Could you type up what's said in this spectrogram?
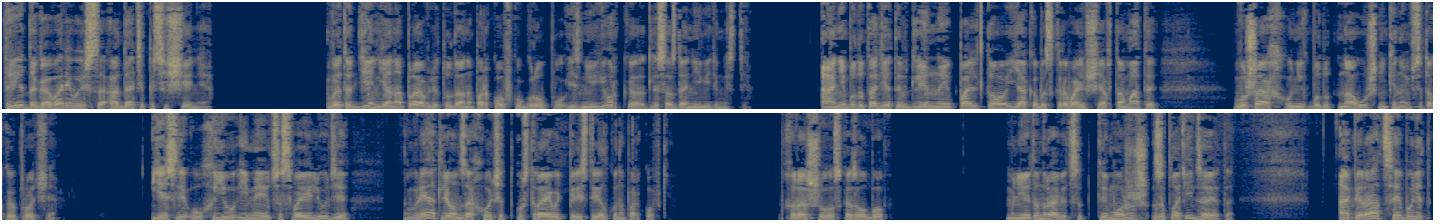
Ты договариваешься о дате посещения. В этот день я направлю туда на парковку группу из Нью-Йорка для создания видимости. Они будут одеты в длинные пальто, якобы скрывающие автоматы, в ушах у них будут наушники, ну и все такое прочее. Если у Хью имеются свои люди, вряд ли он захочет устраивать перестрелку на парковке. — Хорошо, — сказал Боб. — Мне это нравится. Ты можешь заплатить за это? — Операция будет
